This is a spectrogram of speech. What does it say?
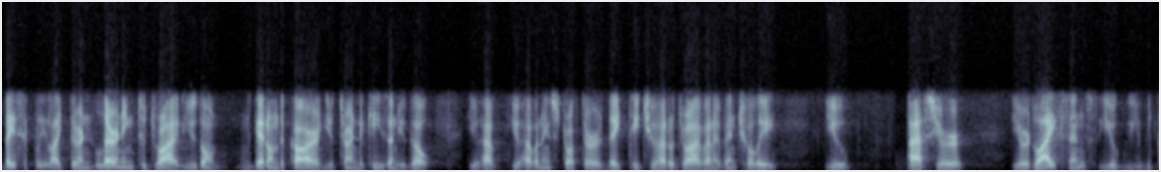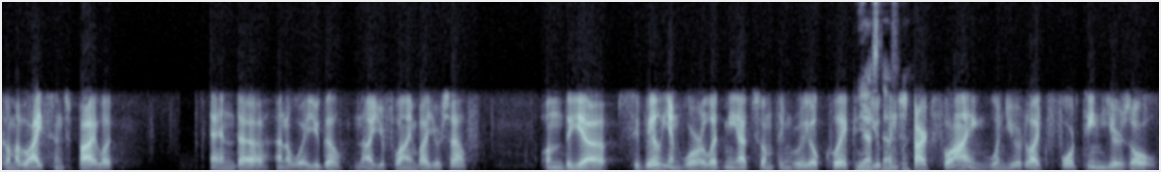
basically like learn, learning to drive. You don't get on the car, you turn the keys, and you go. You have you have an instructor. They teach you how to drive, and eventually you pass your your license. You you become a licensed pilot, and uh, and away you go. Now you're flying by yourself. On the uh, civilian world, let me add something real quick. Yes, you definitely. can start flying when you're like 14 years old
